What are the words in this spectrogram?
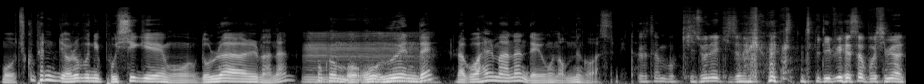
뭐 축구 팬 여러분이 보시기에 뭐 놀랄 만한 음. 혹은 뭐 오, 의외인데라고 할 만한 내용은 없는 것 같습니다. 그렇다면 뭐 기존의 기자회견 리뷰에서 보시면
